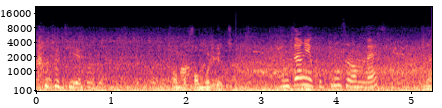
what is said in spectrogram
그 뒤에. 어, 뭐 건물이겠죠. 굉장히 고풍스럽네. 네.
